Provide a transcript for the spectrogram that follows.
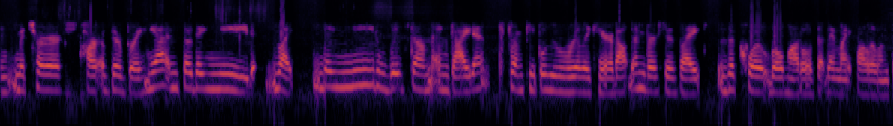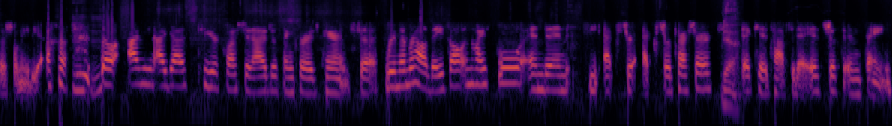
and mature part of their brain yet. And so they need like they need wisdom and guidance from people who really care about them versus like the quote role models that they might follow on social media. Mm-hmm. so, I mean, I guess to your question, I just encourage parents to remember how they felt in high school and then the extra, extra pressure Yeah. that kids have today. It's just insane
